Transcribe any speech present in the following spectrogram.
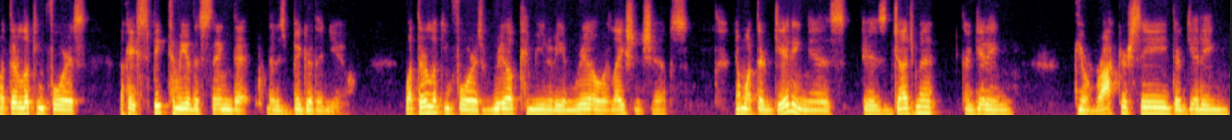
What they're looking for is, okay, speak to me of this thing that that is bigger than you. What they're looking for is real community and real relationships. And what they're getting is is judgment. They're getting bureaucracy. They're getting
